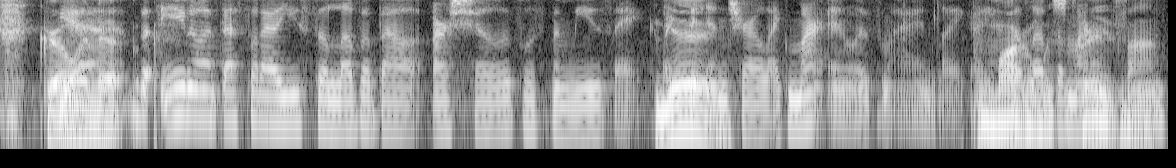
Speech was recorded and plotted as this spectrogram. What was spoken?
growing yeah. up. The- you know, that's what I used to love about our shows was the music. Like Yeah. the intro. Like Martin was mine. Like I used Martin to love was the Martin crazy. song.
